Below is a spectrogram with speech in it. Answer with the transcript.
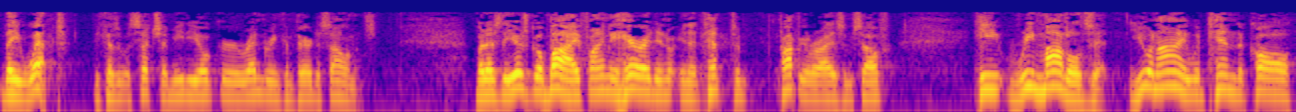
they wept because it was such a mediocre rendering compared to Solomon's. But as the years go by, finally Herod, in, in an attempt to popularize himself, he remodels it. You and I would tend to call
